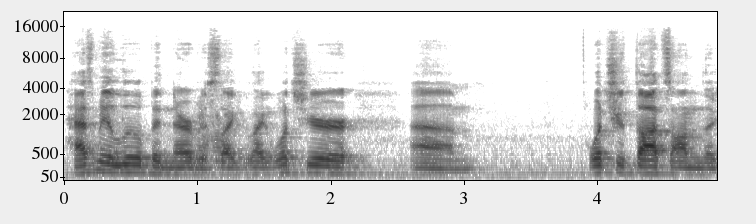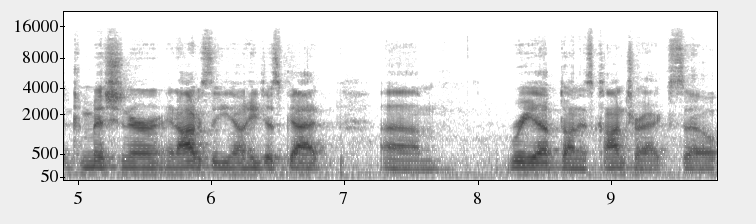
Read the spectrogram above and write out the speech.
has me a little bit nervous. Like, like what's your, um, what's your thoughts on the commissioner? And obviously, you know, he just got. Um, re-upped on his contract. So,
